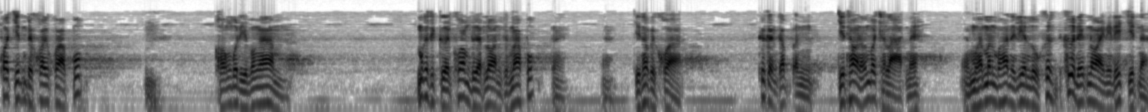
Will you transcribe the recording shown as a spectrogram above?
พอจิตไปค่อยคว้าปุ๊บของบดีบ่งาม มันก็จะเกิดความเดือดร้อนขึ้นมาปุ๊บเออเออ จิตเท่าไปคว้าคือกันกับอันจิตเท่านั้นมันบ่ฉลาดไหมเหมือนมันบ่ทันได้เรียนรู้คือคือเด็กน้อยนี่ได้จิตน่ะ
